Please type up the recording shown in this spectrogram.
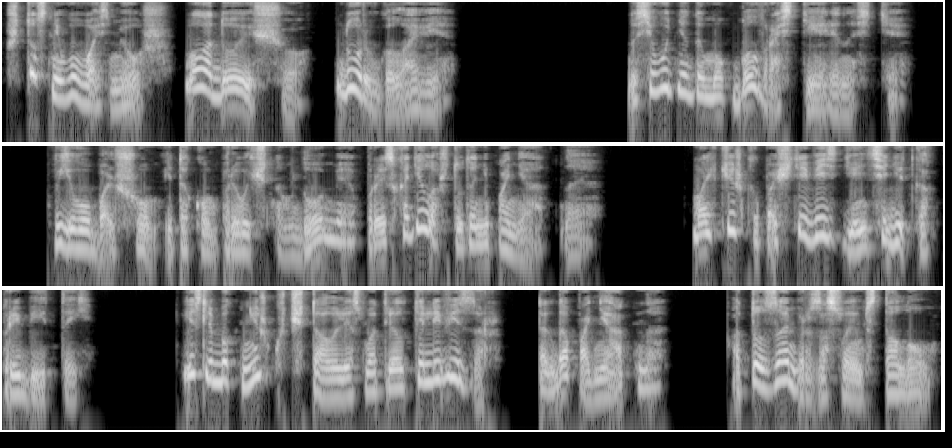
Что с него возьмешь? Молодой еще, дур в голове. Но сегодня Дымок был в растерянности. В его большом и таком привычном доме происходило что-то непонятное. Мальчишка почти весь день сидит как прибитый. Если бы книжку читал или смотрел телевизор, тогда понятно. А то замер за своим столом.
